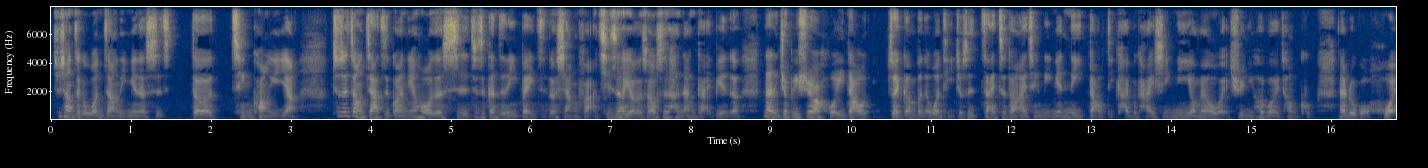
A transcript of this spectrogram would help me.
就像这个文章里面的事情的情况一样。就是这种价值观念，或者是就是跟着你一辈子的想法，其实有的时候是很难改变的。那你就必须要回到最根本的问题，就是在这段爱情里面，你到底开不开心？你有没有委屈？你会不会痛苦？那如果会，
